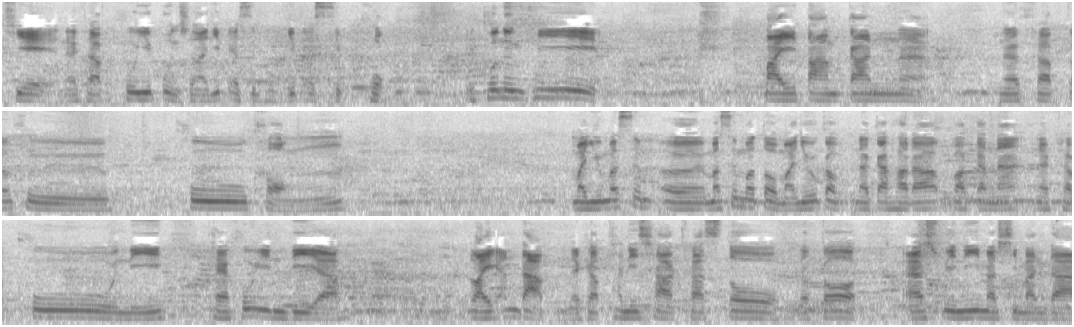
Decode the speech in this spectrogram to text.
เคียนะครับคู่ญี่ปุ่นชนะ21 16 21 16 อีกคู่หนึ่งที่ไปตามกันนะนะครับก็คือคู่ของมายุมัซึมเออมัซึโมโตะมายุกับนากาฮาระวากานะนะครับคู่นี้แพ้คู่อินเดียไรอันดับนะครับธนิชาคราสโต แล้วก็แอชวินีมาชิมันดา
